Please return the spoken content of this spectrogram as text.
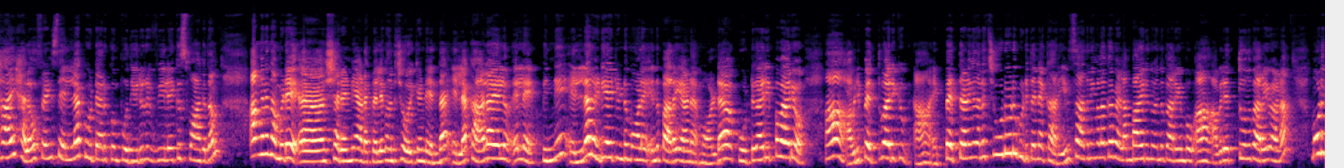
ഹായ് ഹലോ ഫ്രണ്ട്സ് എല്ലാ കൂട്ടുകാർക്കും പുതിയൊരു റിവ്യൂയിലേക്ക് സ്വാഗതം. അങ്ങനെ നമ്മുടെ ശരണ്യ അടക്കളയിലേക്ക് വന്നിട്ട് ചോദിക്കേണ്ടത് എന്താ എല്ലാ കാലമായാലോ അല്ലേ? പിന്നെ എല്ലാം റെഡി ആയിട്ടുണ്ട് മോളെ എന്ന് പറയാണ്. മോളുടെ കൂട്ടുകാരി ഇപ്പോൾ വരുമോ ആ അവരിപ്പോൾ എത്തുമായിരിക്കും. ആ ഇപ്പം എത്തുകയാണെങ്കിൽ നല്ല ചൂടോട് കൂടി തന്നെ കറിയും സാധനങ്ങളൊക്കെ വിളമ്പായിരുന്നു എന്ന് പറയുമ്പോൾ ആ അവരെത്തും എന്ന് പറയുവാണ്. മോളെ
